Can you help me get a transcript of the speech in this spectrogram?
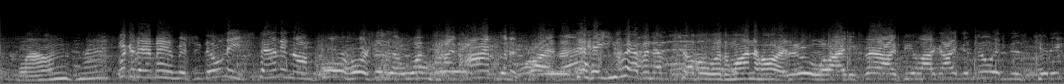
the clowns, Matt? Look at that man, Mr. Dillon. He's standing on four horses at one time. I'm going to try that. Hey, you have enough trouble with one horse. Oh, well, I declare I feel like I could do it, Miss Kitty.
